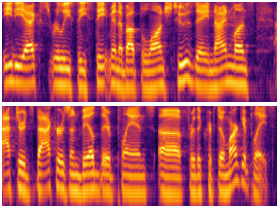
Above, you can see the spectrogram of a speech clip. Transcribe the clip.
EDX released a statement about the launch Tuesday, nine months after its backers unveiled their plans uh, for the crypto marketplace.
